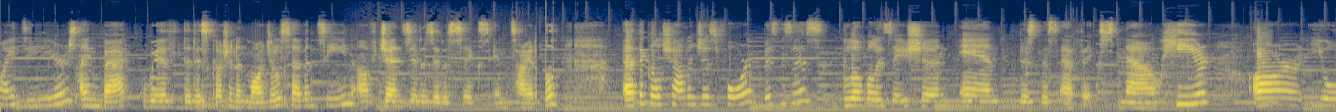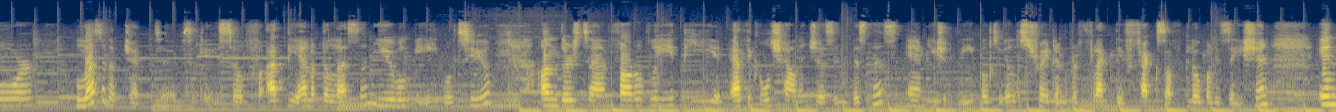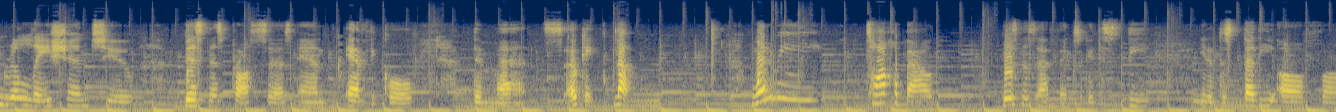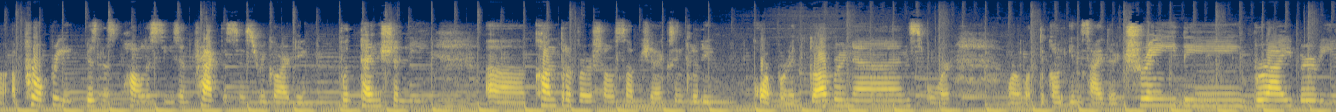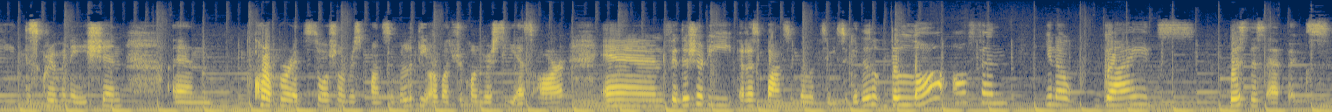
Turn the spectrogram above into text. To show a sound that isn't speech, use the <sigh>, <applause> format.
my dears. I'm back with the discussion on Module 17 of Gen 006 entitled Ethical Challenges for Businesses, Globalization, and Business Ethics. Now, here are your lesson objectives. Okay, so at the end of the lesson, you will be able to understand thoroughly the ethical challenges in business, and you should be able to illustrate and reflect the effects of globalization in relation to business process and ethical demands. Okay, now when we talk about business ethics, okay, this is the you know the study of uh, appropriate business policies and practices regarding potentially uh, controversial subjects, including corporate governance or or what they call insider trading, bribery, discrimination, and corporate social responsibility or what you call your CSR and fiduciary responsibilities. Okay, the, the law often, you know, guides business ethics.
